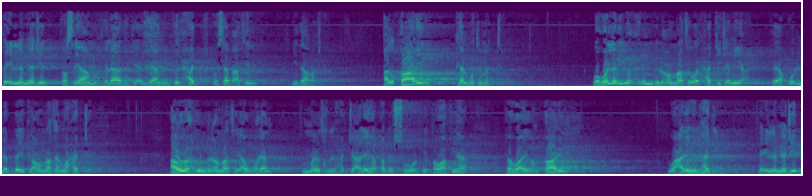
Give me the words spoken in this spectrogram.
فإن لم يجد فصيام ثلاثة أيام في الحج وسبعة إذا رجع. القارن كالمتمتع. وهو الذي يحرم بالعمرة والحج جميعا فيقول لبيك عمرة وحجا. أو يحرم بالعمرة أولا ثم يدخل الحج عليها قبل الشروع في طوافها فهو أيضا قارن وعليه الهدي فإن لم يجد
